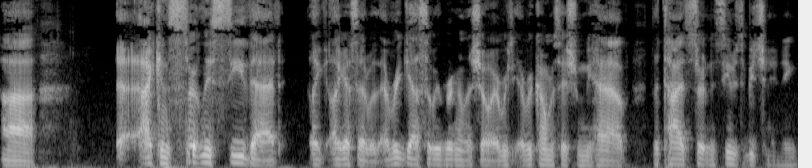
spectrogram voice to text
uh, I can certainly see that. Like like I said, with every guest that we bring on the show, every every conversation we have, the tide certainly seems to be changing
